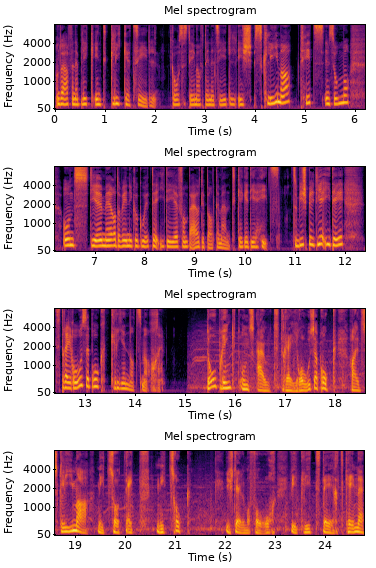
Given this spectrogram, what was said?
und werfen einen Blick in die Glickenzedel. Großes Thema auf diesen Zettel ist das Klima, die Hitze im Sommer und die mehr oder weniger guten Ideen vom Baudepartement gegen die Hitze. Zum Beispiel die Idee, die Drei-Rosenbrücke grüner zu machen. Da bringt uns auch die Drei-Rosenbrücke als Klima mit so Tepf nicht zurück. Ich stelle mir vor, wie die Leute dort kennen,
